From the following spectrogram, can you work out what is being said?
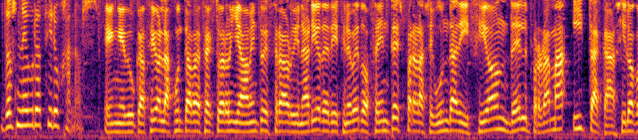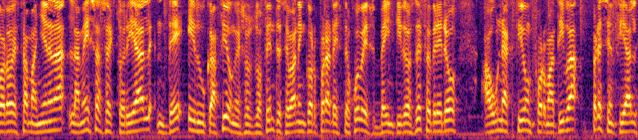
dos neurocirujanos. En educación, la Junta va a efectuar un llamamiento extraordinario de 19 docentes para la segunda edición del programa Ítaca. Así lo acordó esta mañana la mesa sectorial de educación. Esos docentes se van a incorporar este jueves 22 de febrero a una acción formativa presencial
